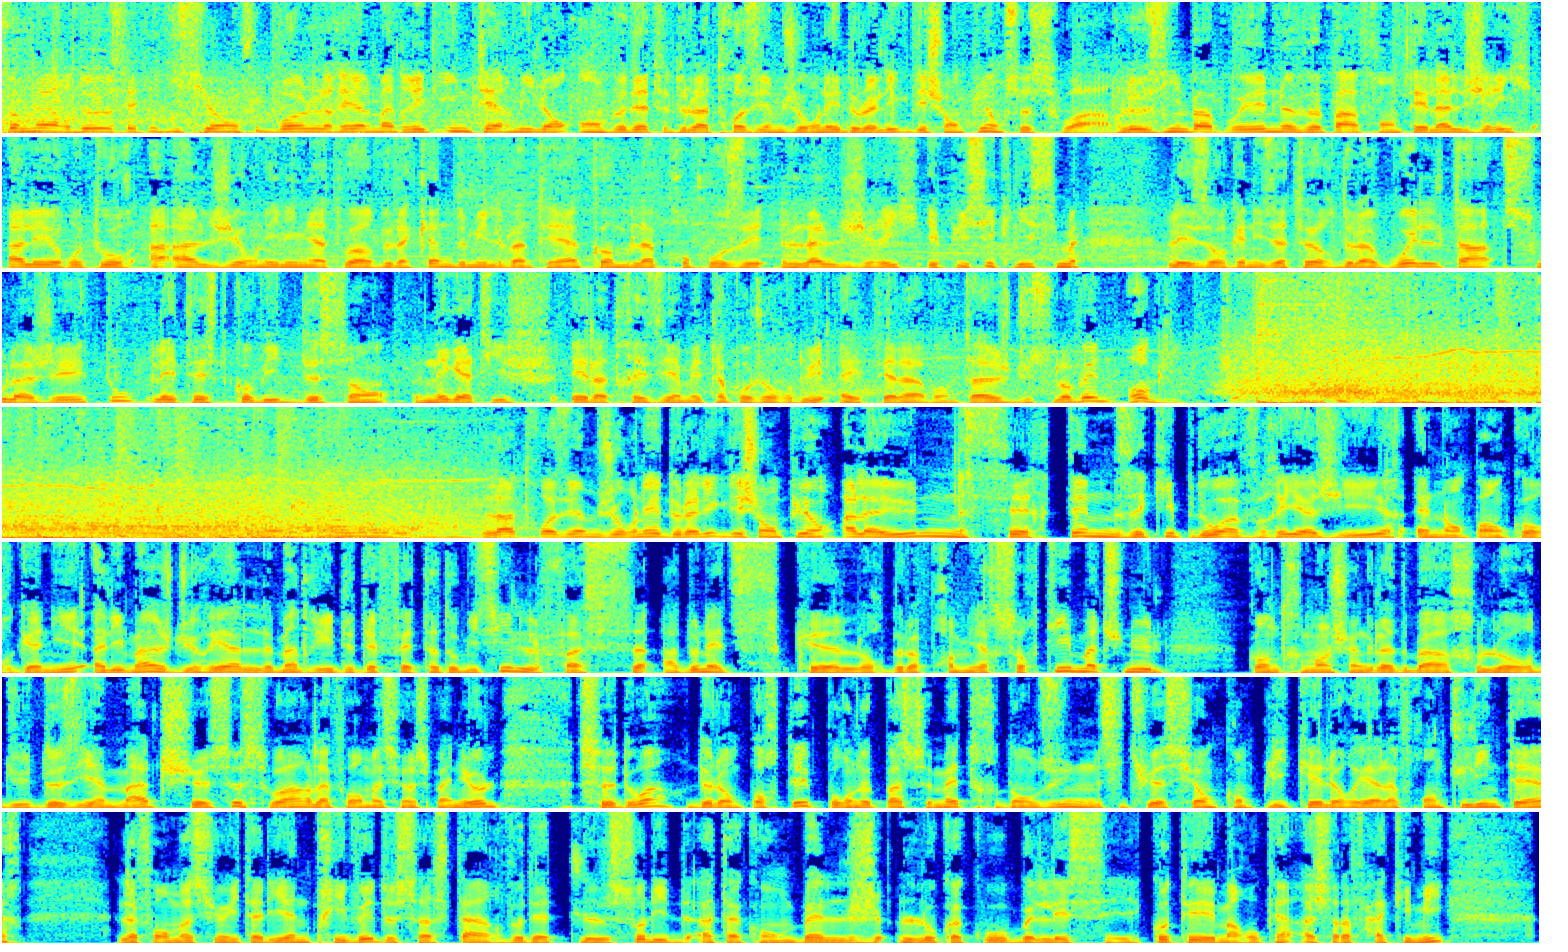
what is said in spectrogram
sommaire de cette édition, football, Real Madrid, Inter Milan en vedette de la troisième journée de la Ligue des Champions ce soir. Le Zimbabwe ne veut pas affronter l'Algérie. Aller-retour à Alger en éliminatoire de la Cannes 2021 comme l'a proposé l'Algérie. Et puis cyclisme, les organisateurs de la Vuelta soulagés. Tous les tests Covid sont négatifs et la 13e étape aujourd'hui a été à l'avantage du Slovène Roglic. La troisième journée de la Ligue des Champions à la une, certaines équipes doivent réagir. Elles n'ont pas encore gagné à l'image du Real Madrid. Défaite à domicile face à Donetsk lors de la première sortie. Match nul contre Mönchengladbach lors du deuxième match. Ce soir, la formation espagnole se doit de l'emporter pour ne pas se mettre dans une situation compliquée. Le Real affronte l'Inter. La formation italienne privée de sa star vedette, le solide attaquant belge Lukaku blessé. Côté marocain, Ashraf Hakimi,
